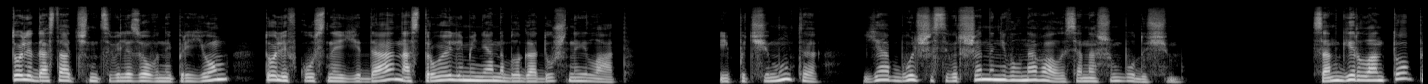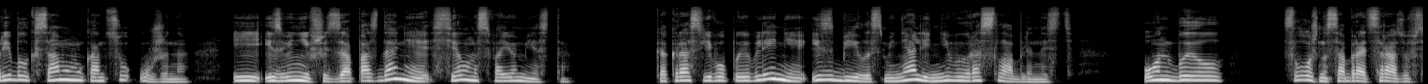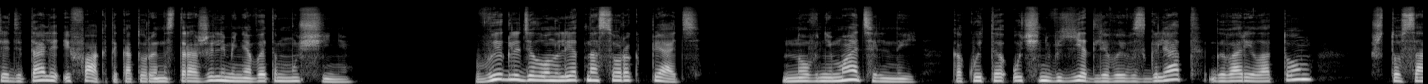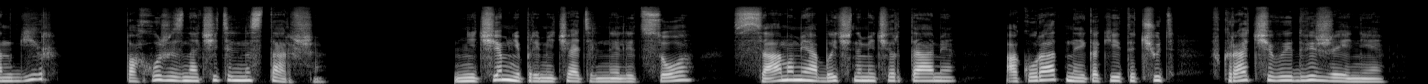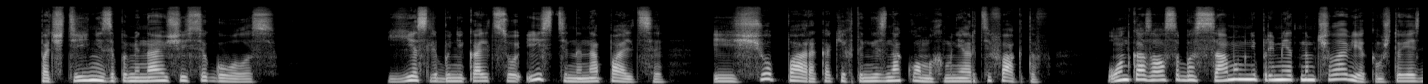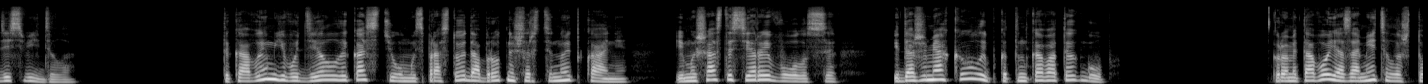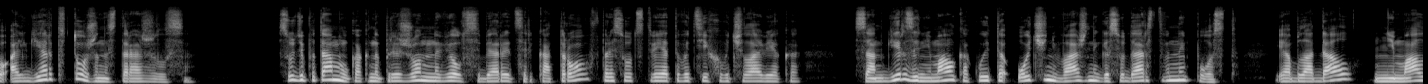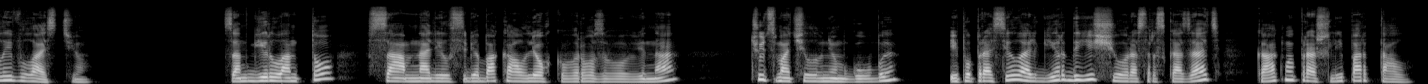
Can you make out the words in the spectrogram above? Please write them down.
То ли достаточно цивилизованный прием, то ли вкусная еда настроили меня на благодушный лад. И почему-то я больше совершенно не волновалась о нашем будущем. Сангир Ланто прибыл к самому концу ужина и, извинившись за опоздание, сел на свое место. Как раз его появление избило с меня ленивую расслабленность. Он был... Сложно собрать сразу все детали и факты, которые насторожили меня в этом мужчине. Выглядел он лет на сорок пять, но внимательный, какой-то очень въедливый взгляд говорил о том, что Сангир, похоже, значительно старше. Ничем не примечательное лицо — с самыми обычными чертами, аккуратные какие-то чуть вкрадчивые движения, почти не запоминающийся голос. Если бы не кольцо истины на пальце и еще пара каких-то незнакомых мне артефактов, он казался бы самым неприметным человеком, что я здесь видела. Таковым его делал и костюм из простой добротной шерстяной ткани, и мышасто-серые волосы — и даже мягкая улыбка тонковатых губ. Кроме того, я заметила, что Альгерт тоже насторожился. Судя по тому, как напряженно вел себя рыцарь Катро в присутствии этого тихого человека, Сангир занимал какой-то очень важный государственный пост и обладал немалой властью. Сангир Ланто сам налил себе бокал легкого розового вина, чуть смочил в нем губы, и попросил Альгерда еще раз рассказать, как мы прошли портал.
